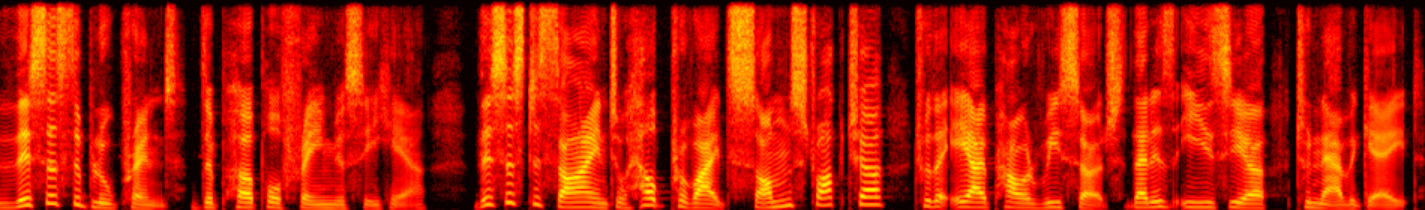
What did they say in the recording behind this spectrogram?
This is the blueprint, the purple frame you see here. This is designed to help provide some structure to the AI powered research that is easier to navigate.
